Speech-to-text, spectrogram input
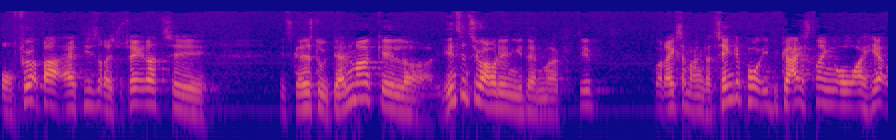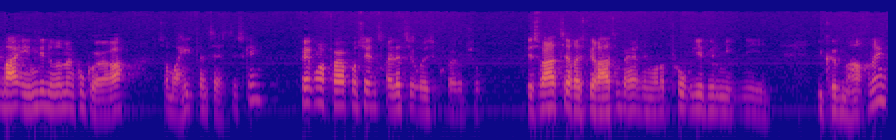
overførbar er disse resultater til en skadestue i Danmark eller en intensivafdeling i Danmark. Det var der ikke så mange, der tænkte på i begejstring over, at her var endelig noget, man kunne gøre, som var helt fantastisk. Ikke? 45% relativ risikoreduktion. Det svarer til respiratorbehandling under poliepidemien i, i København. Ikke?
